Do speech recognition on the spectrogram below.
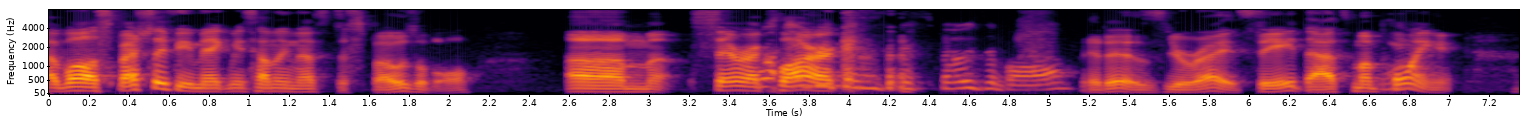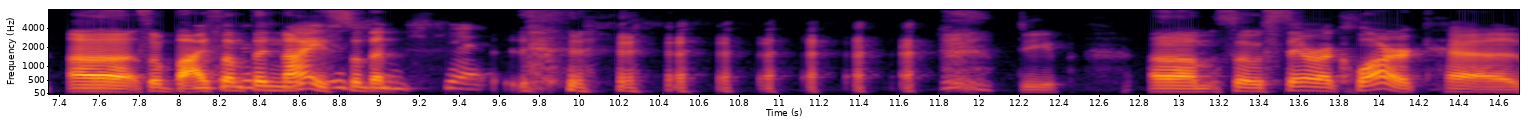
Uh, well, especially if you make me something that's disposable. Um, Sarah Well, Clark. disposable. it is. You're right. See, that's my Yeah. point. Uh, so buy something nice so that deep. Um, so Sarah Clark had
